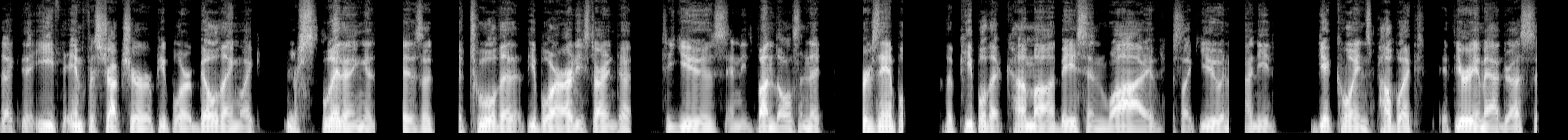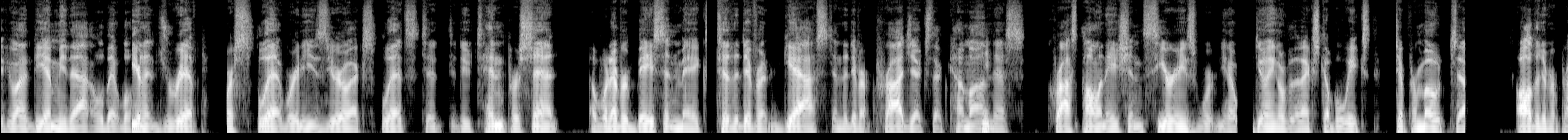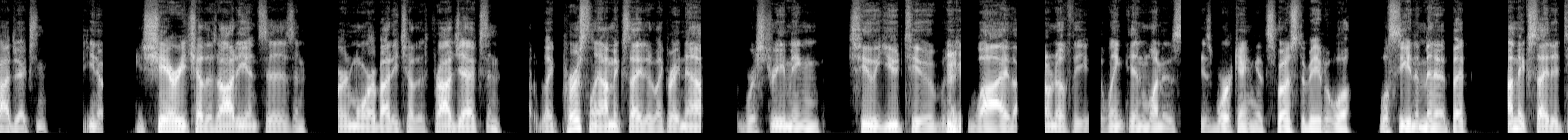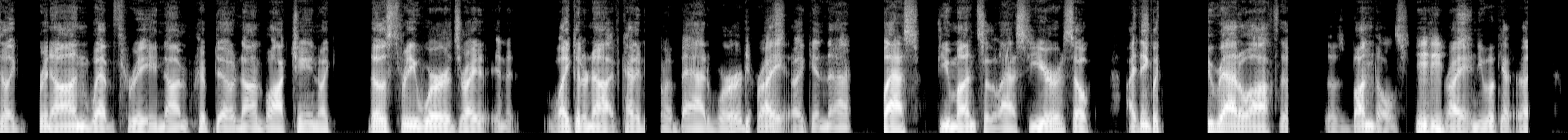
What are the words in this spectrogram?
like the ETH infrastructure people are building, like you're splitting is, is a, a, tool that people are already starting to, to use in these bundles. And that, for example, the people that come on Basin Live, just like you, and I need Gitcoin's public Ethereum address. If you want to DM me that a little bit, we're going to drip or split. We're going to use zero X splits to, to do 10% of whatever Basin makes to the different guests and the different projects that come on hmm. this cross pollination series we're, you know, doing over the next couple weeks to promote uh, all the different projects and, you know, share each other's audiences and learn more about each other's projects. And like personally, I'm excited. Like right now, we're streaming to YouTube mm-hmm. live. I don't know if the LinkedIn one is is working. It's supposed to be, but we'll we'll see in a minute. But I'm excited to like bring on Web three, non crypto, non blockchain. Like those three words, right? And like it or not, have kind of become a bad word, right? Like in the last few months or the last year. So I think like you rattle off the, those bundles, mm-hmm. right? And you look at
